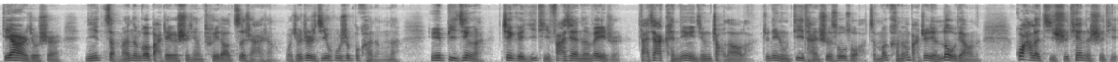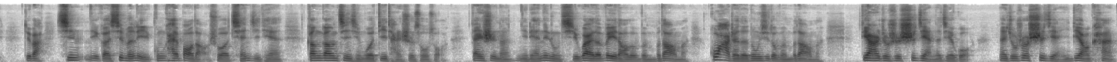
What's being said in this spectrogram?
第二就是你怎么能够把这个事情推到自杀上？我觉得这是几乎是不可能的，因为毕竟啊这个遗体发现的位置。大家肯定已经找到了，就那种地毯式搜索，怎么可能把这里漏掉呢？挂了几十天的尸体，对吧？新那个新闻里公开报道说，前几天刚刚进行过地毯式搜索，但是呢，你连那种奇怪的味道都闻不到吗？挂着的东西都闻不到吗？第二就是尸检的结果，那就是说尸检一定要看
